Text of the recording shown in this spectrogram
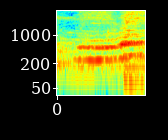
It wait.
